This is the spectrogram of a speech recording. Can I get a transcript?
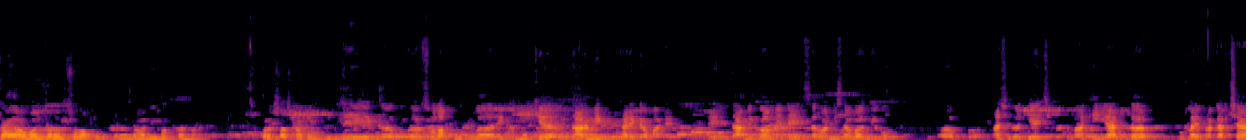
काय आव्हान कराल सोलापूरकरांना आणि भक्तांना? प्रशासनाकडून हे एक सोलापूरला एक मुख्य धार्मिक कार्यक्रम आहे. ते धार्मिक भावनेने सर्वांनी सहभाग घेऊन आशीर्वाद घ्यायचे. बाकी यात कुठल्याही प्रकारच्या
